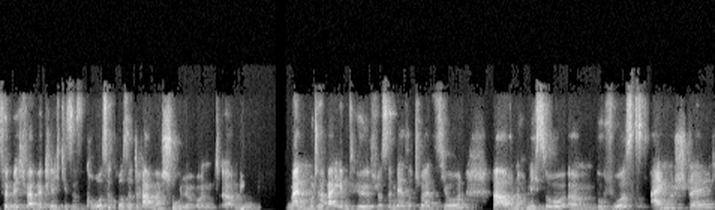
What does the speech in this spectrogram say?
für mich war wirklich dieses große, große Drama Schule. Und ähm, meine Mutter war eben hilflos in der Situation, war auch noch nicht so ähm, bewusst eingestellt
